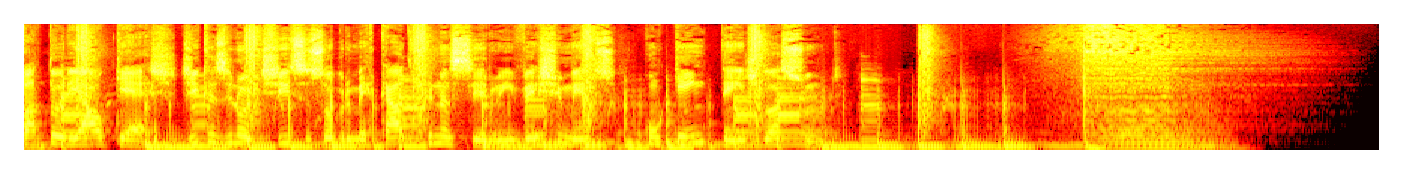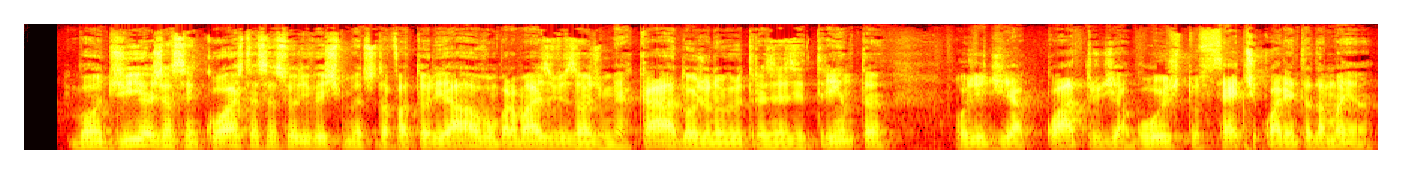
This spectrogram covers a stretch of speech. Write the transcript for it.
Fatorial Cash, dicas e notícias sobre o mercado financeiro e investimentos com quem entende do assunto. Bom dia, Jansen Costa, assessor de investimentos da Fatorial. Vamos para mais visão de mercado. Hoje é o número 330. Hoje é dia 4 de agosto, 7h40 da manhã.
